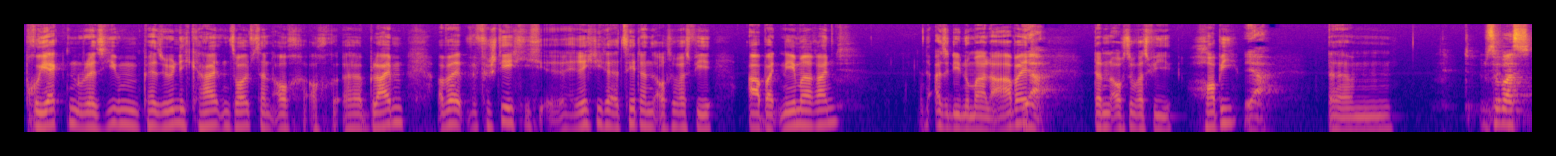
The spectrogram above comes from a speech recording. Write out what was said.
Projekten oder sieben Persönlichkeiten soll es dann auch, auch äh, bleiben. Aber verstehe ich, ich äh, richtig, da erzählt dann auch sowas wie Arbeitnehmer rein. Also die normale Arbeit. Ja. Dann auch sowas wie Hobby. Ja. Ähm, sowas.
